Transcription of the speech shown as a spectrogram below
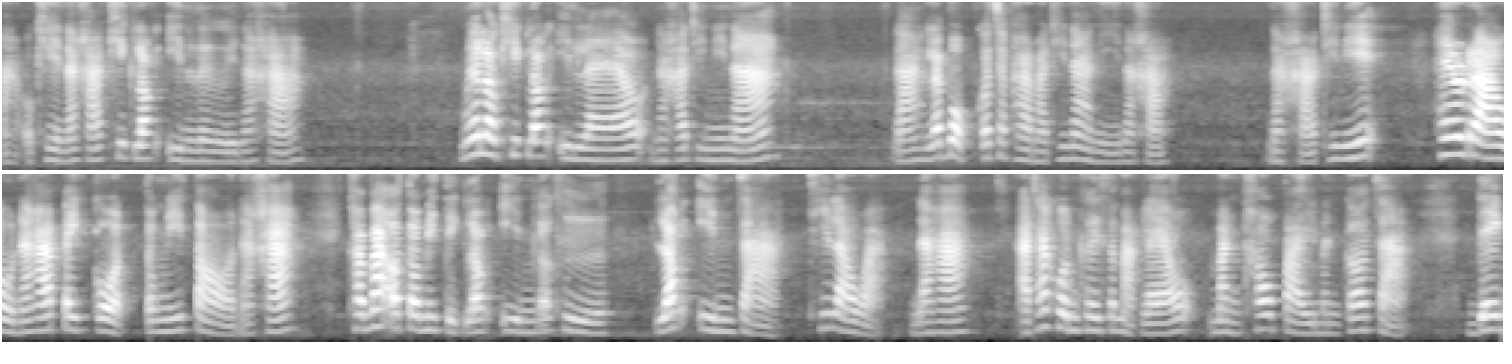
อะโอเคนะคะ คลิกล็อกอินเลยนะคะ เมื่อเราคลิกล็อกอินแล้วนะคะ ทีนี้นะนะระบบก็จะพามาที่หน้านี้นะคะนะคะ ทีนี้ให้เรานะคะไปกดตรงนี้ต่อนะคะคำว่า automatic login ก็คือล็อกอินจากที่เราอะนะคะอะถ้าคนเคยสมัครแล้วมันเข้าไปมันก็จะเด้ง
